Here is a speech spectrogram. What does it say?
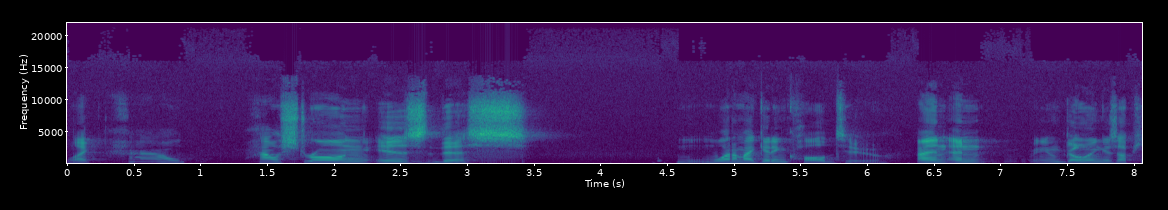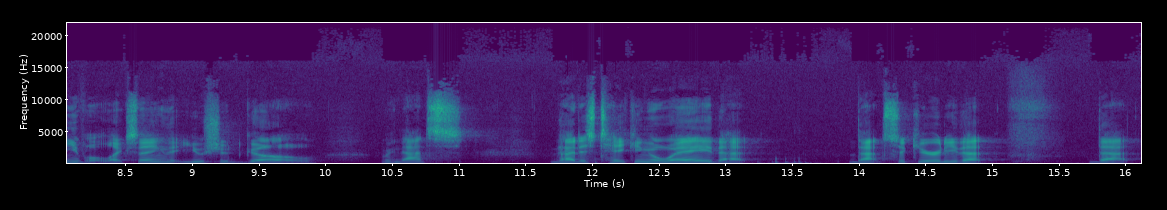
Like, how, how strong is this? What am I getting called to? And, and you know, going is upheaval, like saying that you should go. I mean, that's, that is taking away that, that security, that, that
